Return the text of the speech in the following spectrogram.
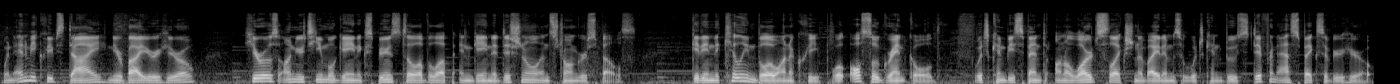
When enemy creeps die nearby your hero, Heroes on your team will gain experience to level up and gain additional and stronger spells. Getting the killing blow on a creep will also grant gold, which can be spent on a large selection of items which can boost different aspects of your hero,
